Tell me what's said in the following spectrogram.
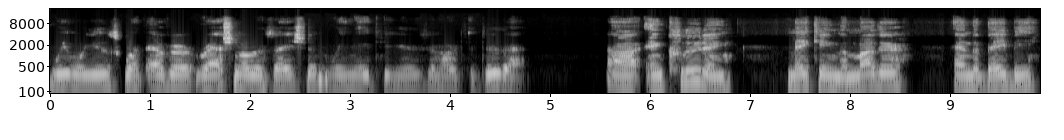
we will use whatever rationalization we need to use in order to do that, uh, including making the mother and the baby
